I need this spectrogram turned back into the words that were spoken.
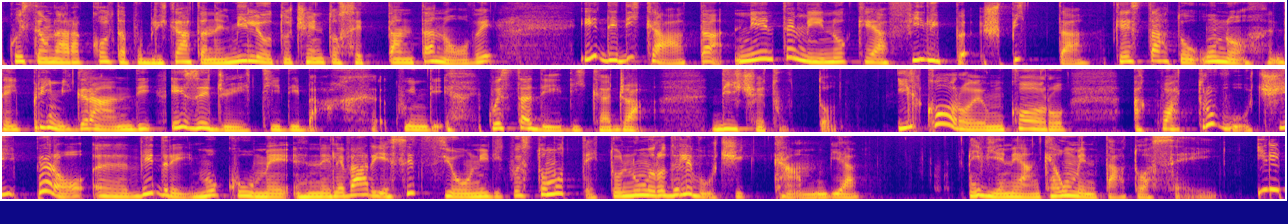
Questa è una raccolta pubblicata nel 1879 e dedicata niente meno che a Philipp Spitta, che è stato uno dei primi grandi esegeti di Bach. Quindi questa dedica già dice tutto. Il coro è un coro a quattro voci, però eh, vedremo come nelle varie sezioni di questo mottetto il numero delle voci cambia e viene anche aumentato a sei. Il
